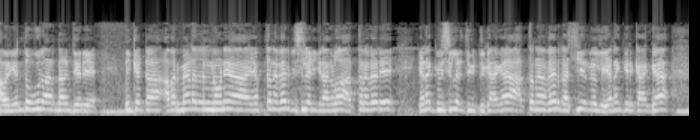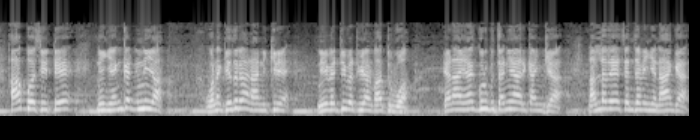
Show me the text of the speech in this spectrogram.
அவர் எந்த ஊரா இருந்தாலும் சரி நிக்கட்டா அவர் மேடல் நின்னோடனே எத்தனை பேர் விசில் அடிக்கிறாங்களோ அத்தனை பேர் எனக்கு விசில் அடிச்சுக்கிட்டு இருக்காங்க. அத்தனை பேர் ரசிகர்கள் எனக்கு இருக்காங்க. ஆப்போசிட் நீங்க எங்க நின்னியா? உனக்கு எதிரா நான் நிக்கிறேன். நீ வெற்றி பெற்றுவியான்னு பாத்துருவோம் ஏன்னா என் குரூப் தனியா இருக்காங்க. நல்லதே செஞ்சவங்க நாங்க.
